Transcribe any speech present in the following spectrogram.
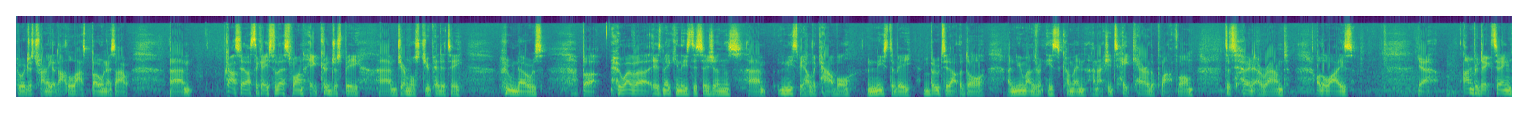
who are just trying to get that last bonus out. Um, can't say that's the case for this one. It could just be um, general stupidity. Who knows? But whoever is making these decisions um, needs to be held accountable and needs to be booted out the door. A new management needs to come in and actually take care of the platform to turn it around. Otherwise, yeah, I'm predicting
